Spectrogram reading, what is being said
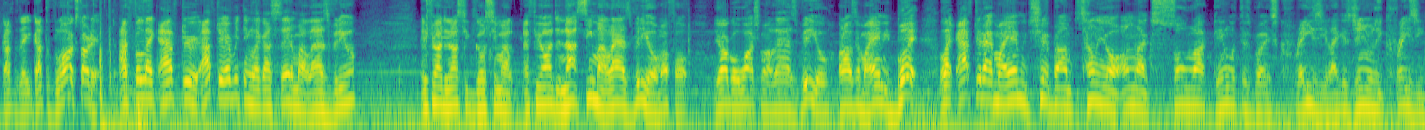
got the got the vlog started. I feel like after after everything, like I said in my last video, if y'all did not see, go see my, if y'all did not see my last video, my fault. Y'all go watch my last video when I was in Miami. But like after that Miami trip, bro, I'm telling y'all, I'm like so locked in with this, bro. It's crazy. Like it's genuinely crazy.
